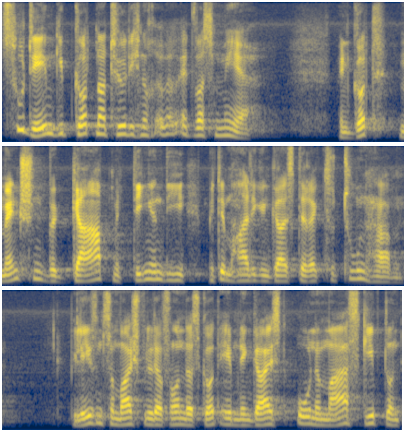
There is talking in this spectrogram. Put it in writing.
Zudem gibt Gott natürlich noch etwas mehr. Wenn Gott Menschen begabt mit Dingen, die mit dem Heiligen Geist direkt zu tun haben. Wir lesen zum Beispiel davon, dass Gott eben den Geist ohne Maß gibt. Und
